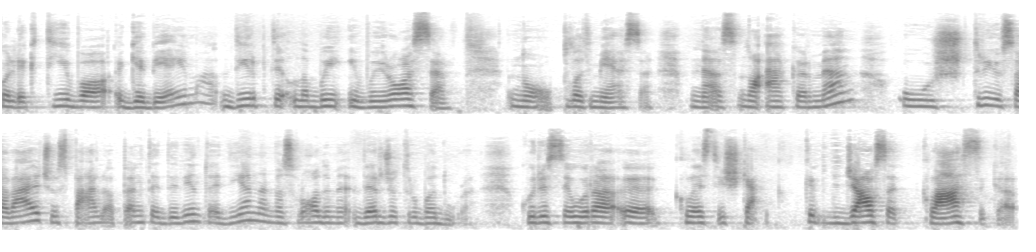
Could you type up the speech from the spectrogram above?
kolektyvo gebėjimą dirbti labai įvairiuose nu, plotmėse. Nes nuo Ekermen už trijų savaičių, spalio 5-9 dieną, mes rodome Verdžio trubadūrą, kuris jau yra e, klasiškiak kaip didžiausia klasika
